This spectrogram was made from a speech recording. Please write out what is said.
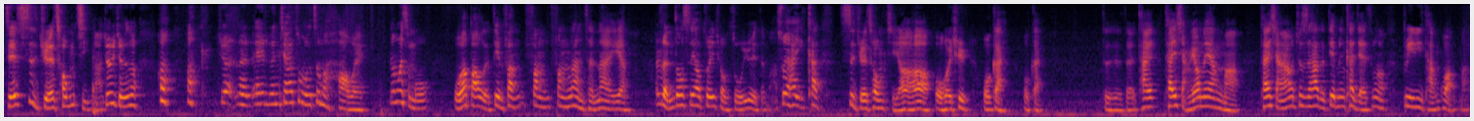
直接视觉冲击嘛，就会觉得说，啊啊，就人哎，人家做的这么好哎，那为什么我要把我的店放放放烂成那样？人都是要追求卓越的嘛，所以他一看视觉冲击啊啊，我回去我改我改，对对对，他他也想要那样嘛。他也想要就是他的店面看起来这么碧丽堂皇嘛，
